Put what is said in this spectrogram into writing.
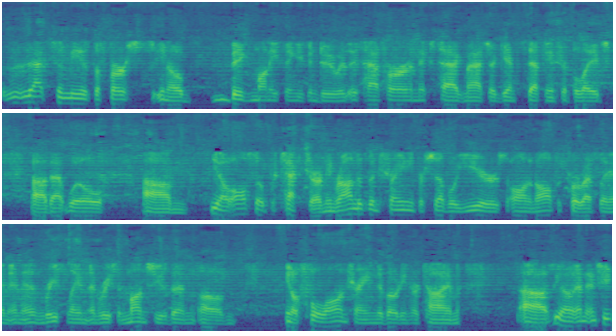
that to me is the first you know big money thing you can do is, have her in a mixed tag match against Stephanie and Triple H. Uh, that will um, you know, also protect her. I mean, Ronda's been training for several years on and off with pro wrestling, and, and, and recently, in, in recent months, she's been, um, you know, full on training, devoting her time. Uh, you know, and, and she's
